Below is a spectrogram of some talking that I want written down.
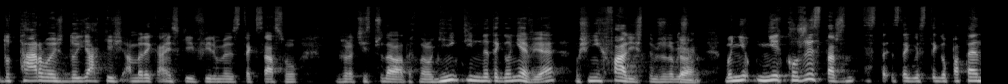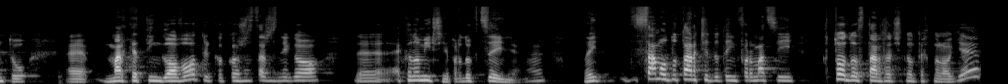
dotarłeś do jakiejś amerykańskiej firmy z Teksasu, która ci sprzedała technologię. Nikt inny tego nie wie, bo się nie chwalisz tym, że robisz, tak. bo nie, nie korzystasz z, z, tego, z tego patentu e, marketingowo, tylko korzystasz z niego e, ekonomicznie, produkcyjnie. No i samo dotarcie do tej informacji, kto dostarcza ci tą technologię,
